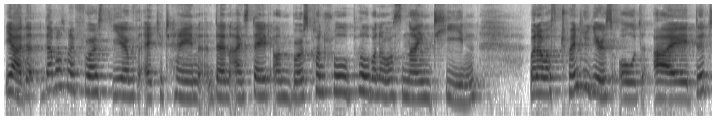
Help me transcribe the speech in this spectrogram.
yeah, that, that was my first year with Accutane. Then I stayed on birth control pill when I was 19. When I was 20 years old, I did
